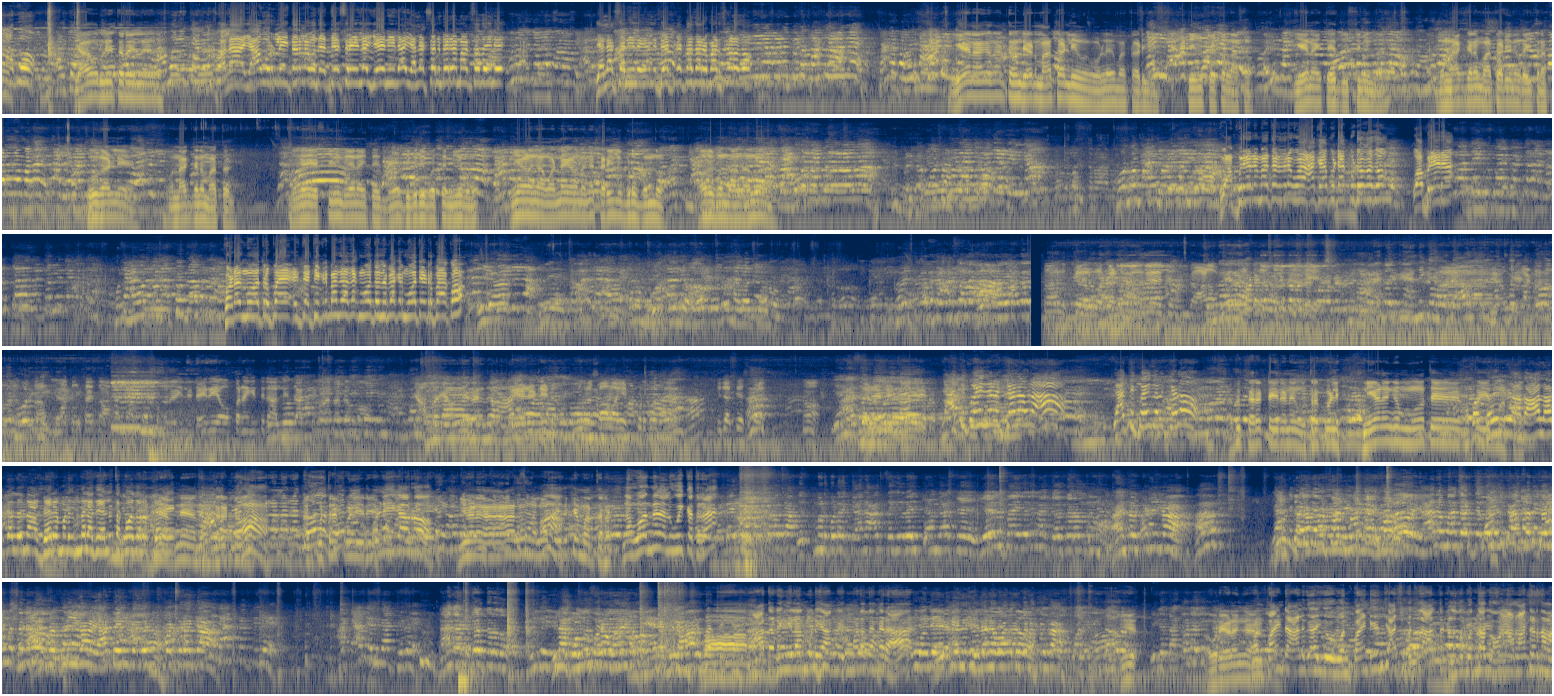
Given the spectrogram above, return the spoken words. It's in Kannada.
ಅಲ್ಲ ಯಾವ ಊರ್ಲಿ ಈ ತರ ಒಂದು ಅಧ್ಯಕ್ಷರೇ ಇಲ್ಲ ಏನಿಲ್ಲ ಎಲೆಕ್ಷನ್ ಬೇರೆ ಮಾಡ್ಸೋದು ಇಲ್ಲಿ. ಎಲೆಕ್ಷನ್ ಇಲ್ಲ ಎಲ್ಲಿ ಬೇಕು ಬೇಕಾದ್ರೆ ಮಾಡಿಸ್ಕೊಳ್ಳೋದು. ಏನಾಗದ ಅಂತ ಒಂದು ಎರಡು ಮಾತಾಡಿ, ನೀವು ಒಳ್ಳೆ ಮಾತಾಡಿ. ಟಿ ವಿ ಪೇಪರ್ ಹಾಕೋ. ಏನಾಯ್ತು ದೃಷ್ಟಿನಿಂದ? ಒಂದು ನಾಲ್ಕು ಜನ ಮಾತಾಡಿ ನೀವು ರೈತರ. ಕೂಗಾಡಲಿ, ಒಂದು ನಾಲ್ಕು ಜನ ಮಾತಾಡಿ ಈಗ ಎಷ್ಟಿನಿಂದ ಏನಾಯ್ತು ಡಿಗ್ರಿ ಬತ್ತೆ ನೀರು. ನೀ ಹೇಳಂಗ ಒಣ್ಣ ಹೇಳ್ದಂಗೆ ಕರೀಲಿ ಬಿಡು, ಬಂದು. ಅವ್ರಿಗೆ ಬಂದು ಅಲ್ಲ. ಒಬ್ರೇರ ಮಾತಾಡಿದ್ರೆ ಹಾಕಿ ಹಾಕ್ಬಿಟ್ಟು ಹೋಗೋದು. ಒಬ್ರೇರ ಕೊಡೋದು ಮೂವತ್ತು ರೂಪಾಯಿ ಟಿಕೆಟ್ ಬಂದ್ರೆ ಅದಕ್ಕೆ ಮೂವತ್ತೊಂದು ರೂಪಾಯಿ ಮೂವತ್ತೆರಡು ರೂಪಾಯಿ ಹಾಕೋ. ಡೈರಿ ಓಪನ್ ಆಗಿತ್ತಿಲ್ಲ ಅಲ್ಲಿಂದ ಯಾವ ಮೂರು ಎಷ್ಟು ಕೊಡ್ಬೋದು ಹಾಂ ಯಾತಿಗೆ ಬೈದಾರ ಕೇಳವ್ರ ಯಾತಿಗೆ ಬೈದಾರ ಕೇಳೋ ಅದು ಕರೆಕ್ಟ್ ಇರೋಣ ಉತ್ತರ ಕೊಡ್ಲಿ ನೀ ಹೇಳಂಗೆ ಮೂವತ್ತೇ ರೂಪಾಯಿ ಇದು ಮಾಡ್ತಾರೆ ಅದು ಹಾಲು ಹಾಕಲ್ಲ ಬೇರೆ ಮಾಡಿದ ಮೇಲೆ ಅದು ಎಲ್ಲಿ ತಗೋದಾರ ಅದನ್ನೇ ಅದು ಕರೆಕ್ಟ್ ಉತ್ತರ ಕೊಡ್ಲಿ ರೀ ಈಗ ಅವರು ನೀವು ಹೇಳ ಹಾಲು ನಲವತ್ತೈದಕ್ಕೆ ಮಾರ್ತಾರೆ ನಾವು ಹೋದ್ಮೇಲೆ ಅಲ್ಲಿ ಉಯ್ಕತ್ತಾರ ಯಾರು ಮಾತಾಡ್ತಿಲ್ಲ? ಮಾತಾಡಂಗಿಲ್ಲ ಅನ್ಬಿಡಿ ಹಂಗ ಇದು ಮಾಡೋದಂಗಾರ ಅವ್ರು ಹೇಳಂಗ. ಒಂದ್ ಪಾಯಿಂಟ್ ಹಾಲ್ಗ ಇದು ಒಂದ್ ಪಾಯಿಂಟ್ ಜಾಸ್ತಿ ಬರ್ತದ ಹಾಲ್ ತಗೊಳ್ಳೋದು ಗೊತ್ತಾದು. ನಾವು ಮಾತಾಡ್ದವ.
